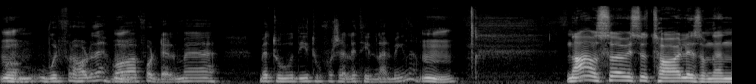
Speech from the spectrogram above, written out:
Mm. Hvorfor har du det? Hva er fordelen med, med to, de to forskjellige tilnærmingene? Mm. Nei, altså Hvis du tar liksom den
